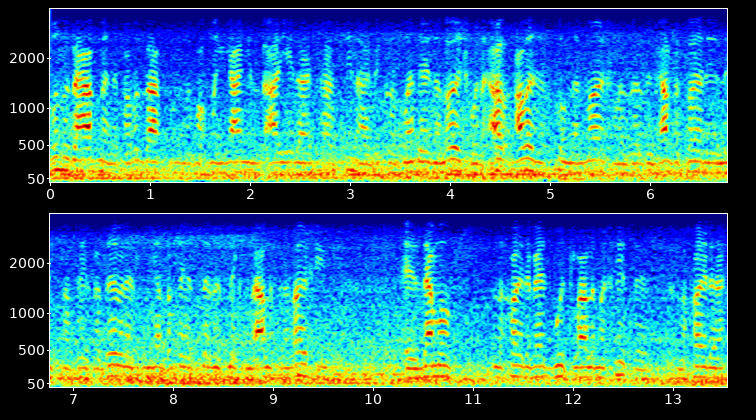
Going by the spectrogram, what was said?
muss da haben wat man gang in al jeder is haast Sinai, because when there is a merge, when alles ist cool in a merge, when there is a ganze feurde, er liggen op deze adeveres, ganze feurde adeveres liggen bij alles in a merge, is demels, in de geurde werd boeit lalle mechites, in de ist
